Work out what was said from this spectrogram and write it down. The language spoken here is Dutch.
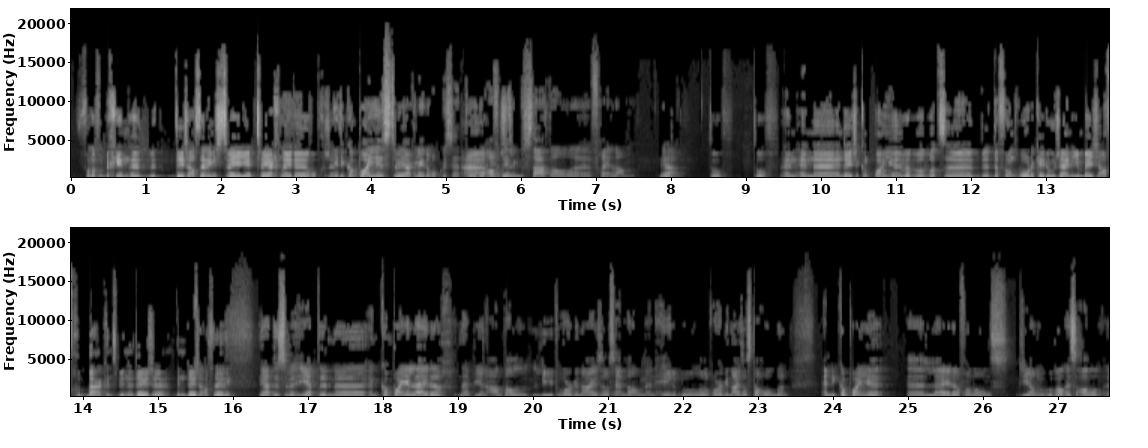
Vanaf het begin, eh, deze afdeling is twee, twee jaar geleden opgezet. Nee, de campagne is twee jaar geleden opgezet. Ah, Eh, de juist. afdeling bestaat al eh, vrij lang. Ja. Tof, tof. En, en, eh, en deze campagne, wat, wat eh, de, de verantwoordelijkheden, hoe zijn die een beetje afgebakend binnen deze, binnen deze afdeling? Ja, dus je hebt een, eh, een campagneleider, dan heb je een aantal lead organizers en dan een heleboel organizers daaronder. En die campagneleider van ons, Gian Ugoral, is al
